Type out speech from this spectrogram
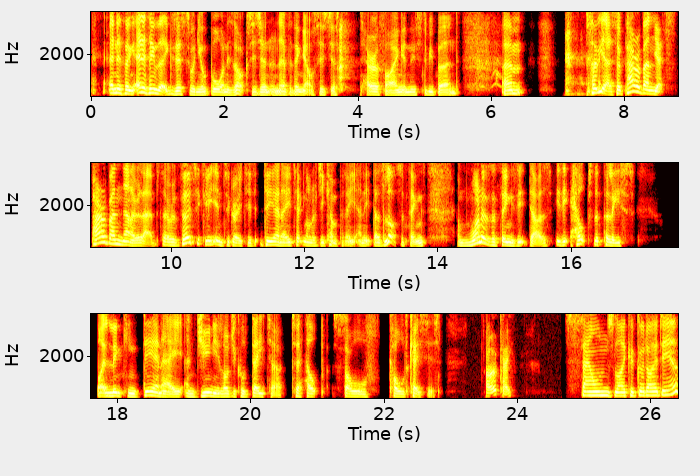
anything, anything that exists when you're born is oxygen, and everything else is just terrifying and needs to be burned. Um, so yeah, so Parabon, Yes. Parabon Nanolabs, they're a vertically integrated DNA technology company, and it does lots of things. And one of the things it does is it helps the police by linking DNA and genealogical data to help solve cold cases. Oh, okay. Sounds like a good idea.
